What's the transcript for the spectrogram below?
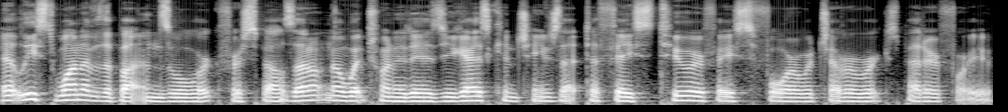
at least one of the buttons will work for spells. I don't know which one it is. You guys can change that to face 2 or face 4, whichever works better for you.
